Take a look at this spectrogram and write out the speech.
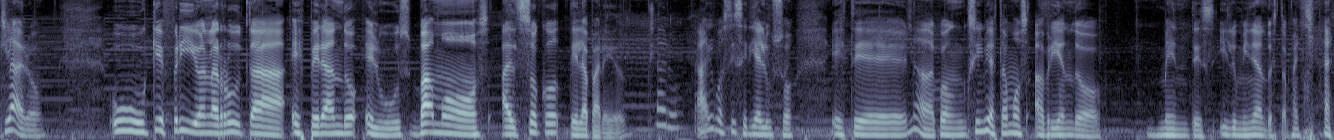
Claro. Uh, qué frío en la ruta esperando el bus. Vamos al soco de la pared. Claro, algo así sería el uso. Este, nada, con Silvia estamos abriendo mentes, iluminando esta mañana.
